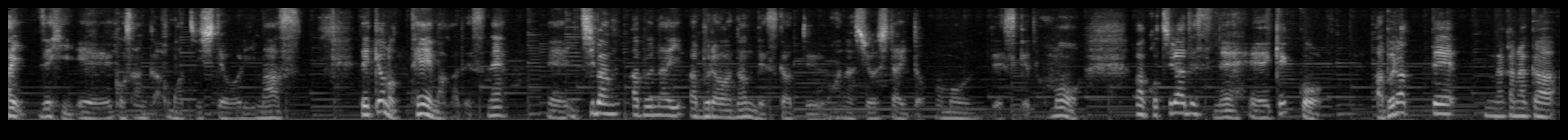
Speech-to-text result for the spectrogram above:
はい、ぜひ、えーご参加お待ちしております。で、今日のテーマがですね、えー一番危ない油は何ですかというお話をしたいと思うんですけども、まあ、こちらですね、えー結構油ってなかなか、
